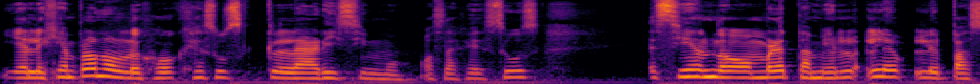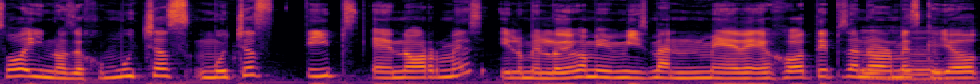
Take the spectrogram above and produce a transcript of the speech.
Y el ejemplo nos lo dejó Jesús clarísimo. O sea, Jesús, siendo hombre, también le, le pasó y nos dejó muchas, muchos tips enormes. Y lo, me lo digo a mí misma, me dejó tips enormes Ujú. que yo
